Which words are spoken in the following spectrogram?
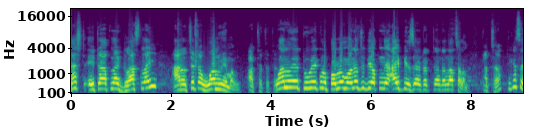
জাস্ট এটা আপনার গ্লাস নাই আর হচ্ছে এটা ওয়ান ওয়ে মাল। আচ্ছা আচ্ছা আচ্ছা। ওয়ান ওয়ে টু ওয়ে কোনো প্রবলেম হয় না যদি আপনি আইপিএস জেনারেটর না চালান। আচ্ছা। ঠিক আছে?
